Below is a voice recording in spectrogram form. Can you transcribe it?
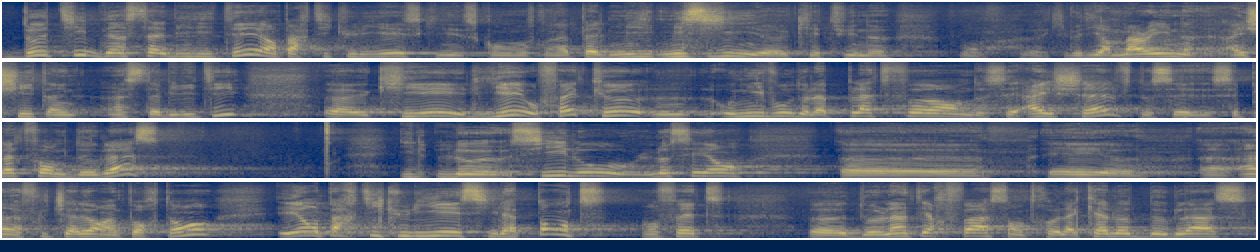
deux types d'instabilité, en particulier ce qu'on appelle MISI, qui, est une, qui veut dire Marine Ice Sheet Instability, qui est lié au fait qu'au niveau de la plateforme de ces ice shelves, de ces, plateformes de glace, si l'océan est un flux de chaleur important, et en particulier si la pente en fait, euh, de l'interface entre la calotte de glace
